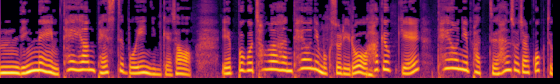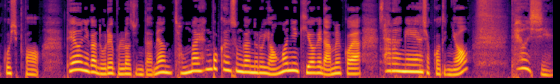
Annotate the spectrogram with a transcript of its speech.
음, 닉네임 태현 베스트보이님께서 예쁘고 청아한 태연이 목소리로 하굣길 태연이 파트 한 소절 꼭 듣고 싶어. 태연이가 노래 불러준다면 정말 행복한 순간으로 영원히 기억에 남을 거야. 사랑해 하셨거든요. 태연 씨,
